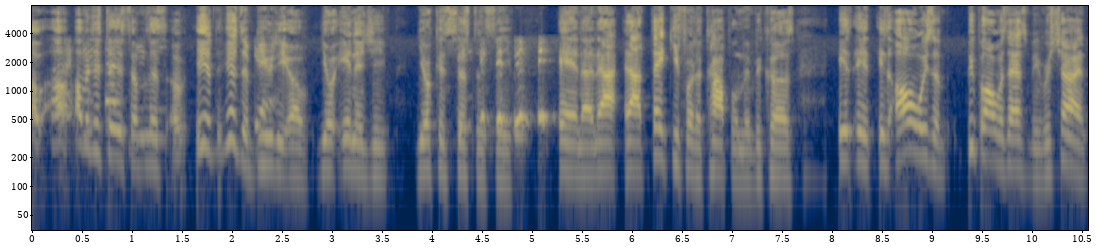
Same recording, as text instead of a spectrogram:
Oh, oh, I'm gonna just tell you something. Listen, oh, here's, here's the beauty yeah. of your energy, your consistency, and, and I and I thank you for the compliment because it, it, it's always a people always ask me, Rushion,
